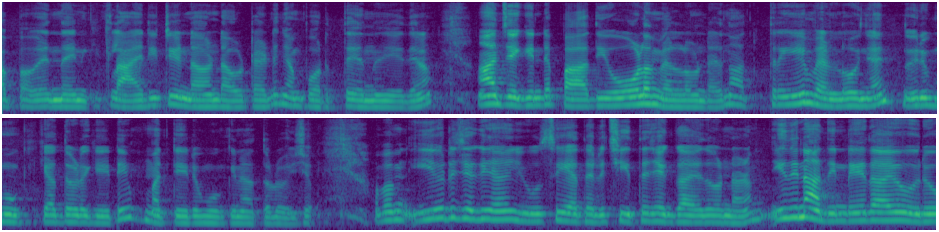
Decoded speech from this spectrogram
അപ്പോൾ എന്താ എനിക്ക് ക്ലാരിറ്റി ഉണ്ടാവാൻ ഡൗട്ടായിട്ട് ഞാൻ പുറത്ത് എന്ന് ചെയ്തതാണ് ആ ജഗിന്റെ പാതിയോളം വെള്ളം ഉണ്ടായിരുന്നു. അത്രയും വെള്ളവും ഞാൻ ഒരു മൂക്കിക്കകത്തോടെ കയറ്റി മറ്റൊരു മൂക്കിനകത്തോട് ഒഴിച്ചു. അപ്പം ഈ ഒരു ജഗ് ഞാൻ യൂസ് ചെയ്യാത്ത ഒരു ചീത്ത ജഗ് ആയതുകൊണ്ടാണ് ഇതിന് അതിന്റേതായ ഒരു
